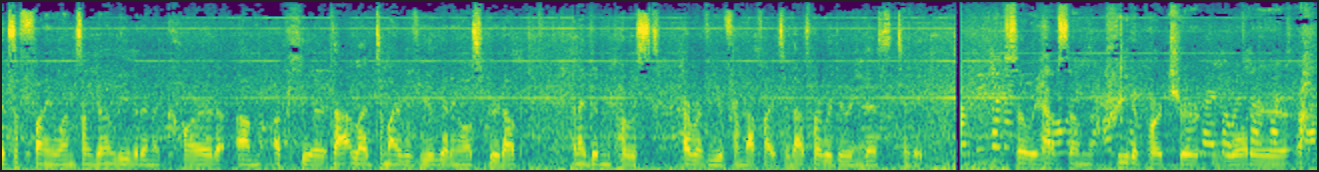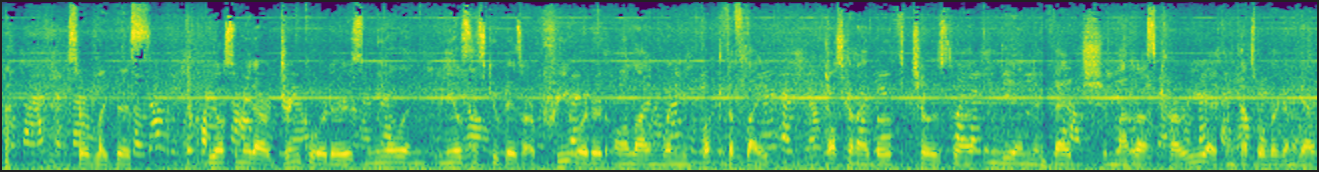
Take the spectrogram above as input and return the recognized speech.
it's a funny one, so I'm gonna leave it in a card um, up here. That led to my review getting all screwed up, and I didn't post a review from that flight, so that's why we're doing this today. So we have some pre-departure water served like this. We also made our drink orders. Meal and meals and Scoot Biz are pre-ordered online when you book the flight. Oscar and I both chose the Indian veg madras curry. I think that's what we're gonna get.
